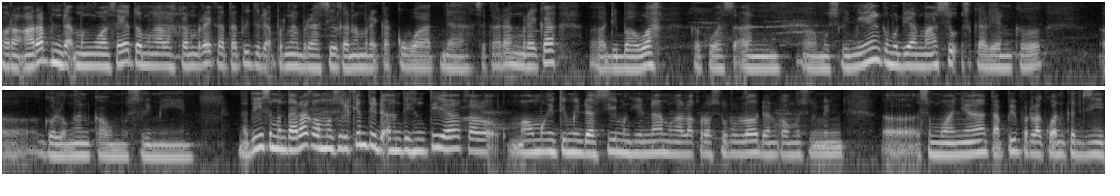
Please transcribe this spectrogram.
orang Arab hendak menguasai atau mengalahkan mereka tapi tidak pernah berhasil karena mereka kuat. Ya sekarang mereka uh, di bawah kekuasaan uh, muslimin kemudian masuk sekalian ke uh, golongan kaum muslimin Nanti sementara kaum musyrikin tidak henti-henti ya kalau mau mengintimidasi, menghina, mengalak Rasulullah dan kaum muslimin uh, semuanya, tapi perlakuan keji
